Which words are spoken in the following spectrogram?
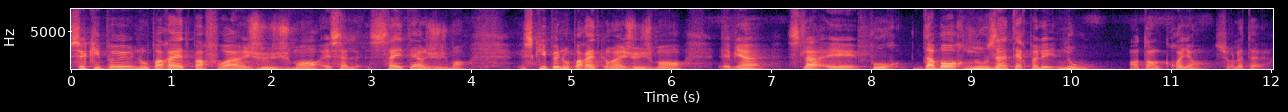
ce qui peut nous paraître parfois un jugement, et ça, a été un jugement, ce qui peut nous paraître comme un jugement, eh bien, cela est pour d'abord nous interpeller, nous, en tant que croyants sur la terre,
